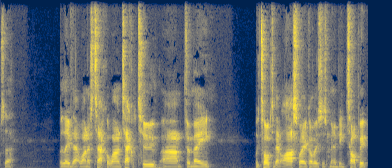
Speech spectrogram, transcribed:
So we leave that one as tackle one. Tackle two, um, for me, we talked about it last week. Obviously, it's been a big topic.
